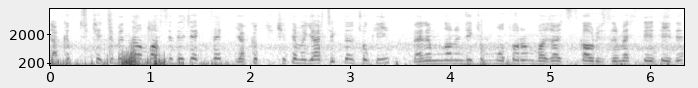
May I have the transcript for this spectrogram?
Yakıt tüketiminden bahsedeceksek yakıt tüketimi gerçekten çok iyi. Benim bundan önceki motorum Bajaj Discover 125 ST'ydi.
